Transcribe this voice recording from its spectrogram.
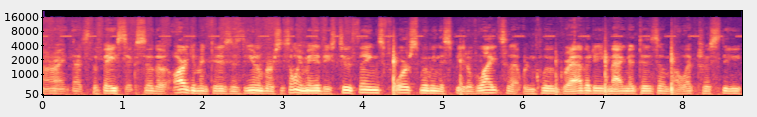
All right, that's the basics. So the argument is, is the universe is only made of these two things, force moving the speed of light, so that would include gravity, magnetism, electricity,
